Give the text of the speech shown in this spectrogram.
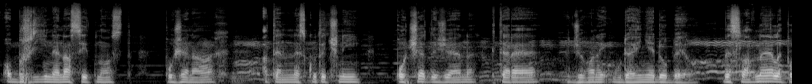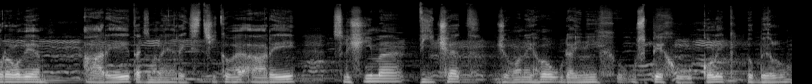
obří nenasytnost po ženách a ten neskutečný počet žen, které Giovanni údajně dobil. Ve slavné Leporelově árii, takzvané rejstříkové árii, slyšíme výčet Giovanniho údajných úspěchů, kolik dobil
